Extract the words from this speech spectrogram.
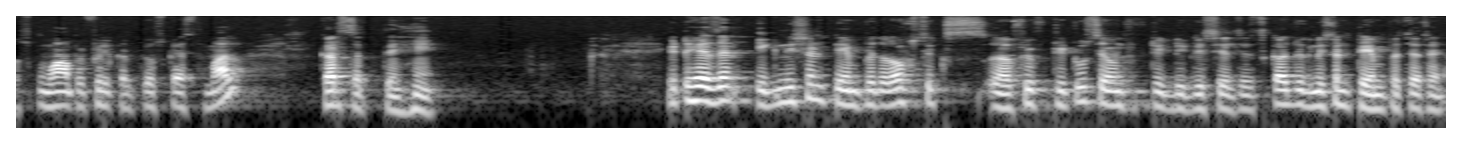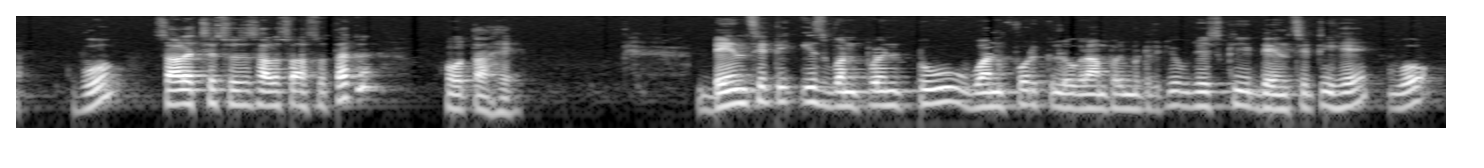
उसको वहाँ पर फिल करके उसका इस्तेमाल कर सकते हैं। It has an ignition temperature of six fifty to seven fifty degree Celsius का जो इग्निशन टेम्परेचर है, वो साढ़े छः सौ से साढ़े सात सौ तक होता है। Density is one point two one four kilogram per metre cube जो इसकी डेंसिटी है, वो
